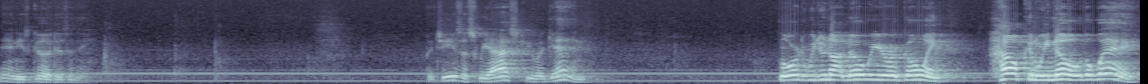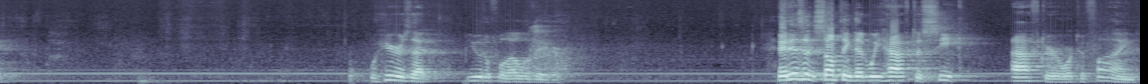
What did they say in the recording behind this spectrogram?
Man, he's good, isn't he? But Jesus, we ask you again. Lord, we do not know where you are going. How can we know the way? Well, here's that beautiful elevator. It isn't something that we have to seek after or to find.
